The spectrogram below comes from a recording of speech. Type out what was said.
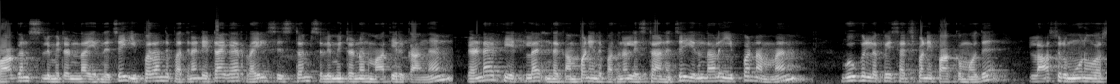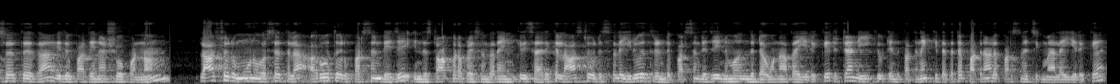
வாகன்ஸ் லிமிடெட் தான் இருந்துச்சு. இப்போ தான் வந்து பார்த்தீங்கன்னா டிட்டாகர் ரயில் சிஸ்டம்ஸ் லிமிடெட்னு வந்து மாற்றிருக்காங்க ரெண்டாயிரத்தி எட்டில் இந்த கம்பெனி வந்து பார்த்தீங்கன்னா லிஸ்ட் ஆனுச்சு. இருந்தாலும் இப்போ நம்ம கூகுளில் போய் சர்ச் பண்ணி பார்க்கும்போது லாஸ்ட் ஒரு மூணு வருஷத்து தான் இது பார்த்தீங்கன்னா ஷோ பண்ணோம். லாஸ்ட் ஒரு மூணு வருஷத்தில் அறுபத்தொரு பர்சன்டேஜ் இந்த ஸ்டாக்கோட ப்ரைஸ் வந்து இன்க்ரீஸ் ஆயிருக்கு. லாஸ்ட் ஒரு வருஷத்தில் இருபத்தி ரெண்டு பர்சன்டேஜ் இன்னமும் வந்து டவுனாக தான் இருக்குது ரிட்டர்ன் ஈக்விட்டி வந்து பார்த்தீங்கன்னா கிட்டத்தட்ட பதினாலு பர்சன்டேஜ்க்கு மேலே இருக்குது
